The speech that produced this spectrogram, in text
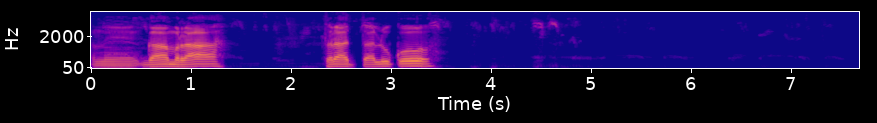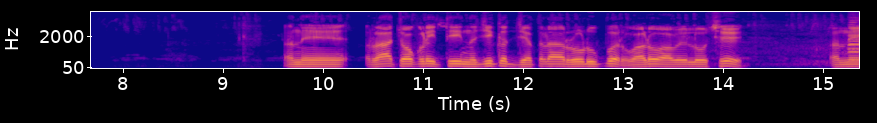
અને ગામ રા થરાદ તાલુકો. અને રા ચોકડીથી નજીક જ જેતડા રોડ ઉપર વાડો આવેલો છે અને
